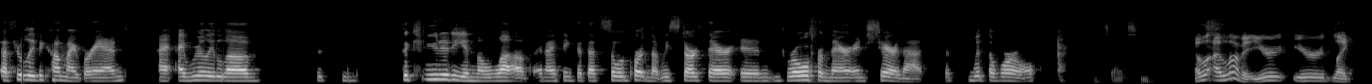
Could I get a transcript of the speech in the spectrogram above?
that's really become my brand. I, I really love the, the community and the love, and I think that that's so important that we start there and grow from there and share that with, with the world. That's awesome. I, love it. You're you're like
